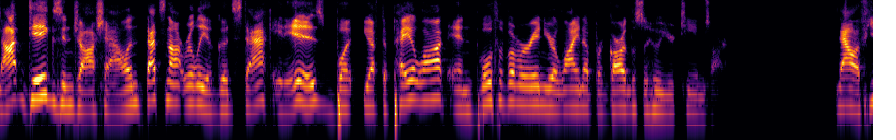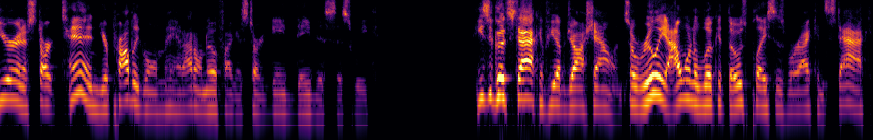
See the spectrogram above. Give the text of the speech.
Not Diggs and Josh Allen. That's not really a good stack. It is, but you have to pay a lot, and both of them are in your lineup regardless of who your teams are. Now, if you're in a start 10, you're probably going, man, I don't know if I can start Gabe Davis this week. He's a good stack if you have Josh Allen. So, really, I want to look at those places where I can stack.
